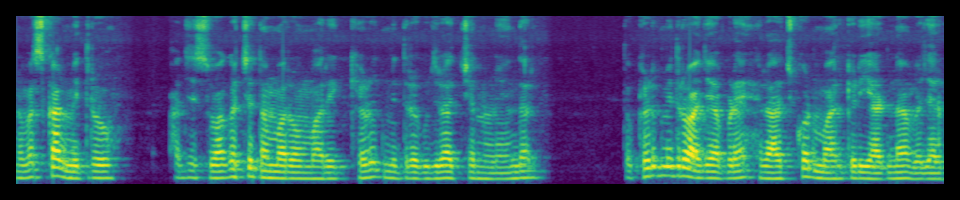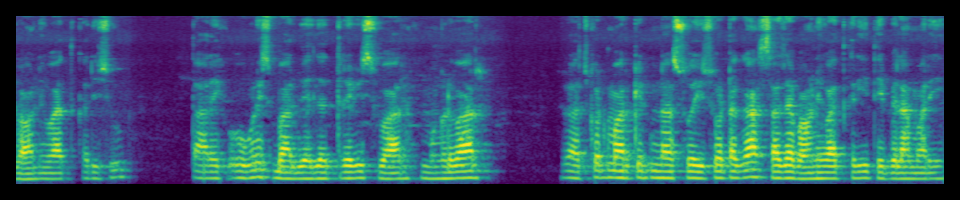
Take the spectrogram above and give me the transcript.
નમસ્કાર મિત્રો. આજે સ્વાગત છે તમારો અમારી ખેડૂત મિત્ર ગુજરાત ચેનલની અંદર. તો ખેડૂત મિત્રો, આજે આપણે રાજકોટ માર્કેટ યાર્ડના બજાર ભાવની વાત કરીશું. તારીખ ઓગણીસ બાર બે હજાર ત્રેવીસ, વાર મંગળવાર. રાજકોટ માર્કેટના સો સો ટકા સાજા ભાવની વાત કરીએ તે પહેલાં મારી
